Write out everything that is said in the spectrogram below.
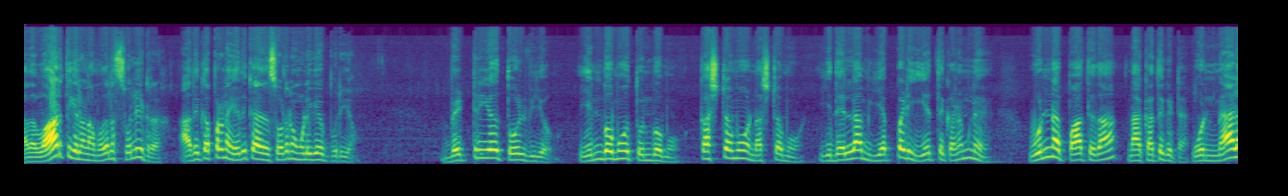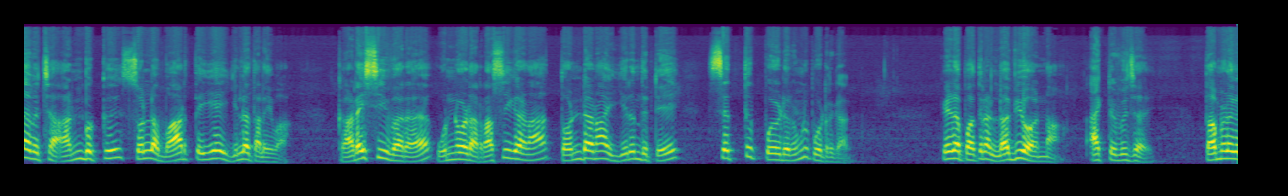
அந்த வார்த்தைகளை நான் முதல்ல சொல்லிடுறேன். அதுக்கப்புறம் நான் எதுக்கு அதை சொல்கிறேன் உங்களுக்கே புரியும். வெற்றியோ தோல்வியோ இன்பமோ துன்பமோ கஷ்டமோ நஷ்டமோ இதெல்லாம் எப்படி ஏற்றுக்கணும்னு உன்னை பார்த்து தான் நான் கற்றுக்கிட்டேன் உன் மேலே வச்ச அன்புக்கு சொல்ல வார்த்தையே இல்லை தலைவா. கடைசி வர உன்னோட ரசிகனா தொண்டனா இருந்துட்டு செத்து போயிடணும்னு போட்டிருக்காங்க. கீழே பார்த்தீங்கன்னா லவ் யூ அண்ணா ஆக்டர் விஜய். தமிழக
